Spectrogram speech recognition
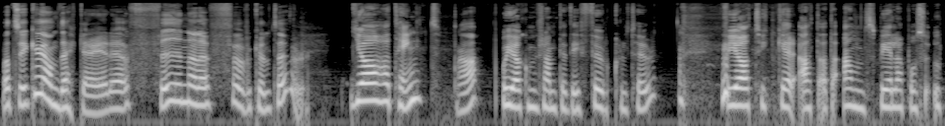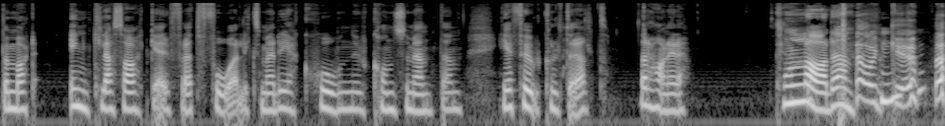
vad tycker vi om deckare? Är det fin eller fulkultur? Jag har tänkt Ja. och jag kommer fram till att det är fulkultur. För jag tycker att, att anspela på så uppenbart enkla saker för att få liksom en reaktion ur konsumenten är fulkulturellt. Där har ni det. Hon la den. Åh gud. Nej,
